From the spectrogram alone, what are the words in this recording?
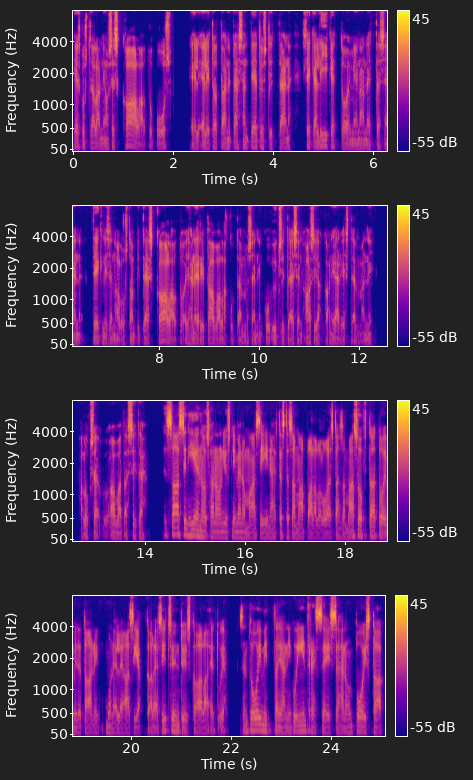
keskustella, niin on se skaalautuvuus. Eli, eli tota, niin tässä tietysti tämän sekä liiketoiminnan että sen teknisen alustan pitää skaalautua ihan eri tavalla kuin tämmöisen niin kuin yksittäisen asiakkaan järjestelmän. Niin haluatko avata sitä? SaaSin hienoushan on just nimenomaan siinä, että sitä samaa palvelua, sitä samaa softaa toimitetaan niin monelle asiakkaalle ja siitä syntyy skaalaetuja. Sen toimittajan niin kuin intresseissähän on poistaa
